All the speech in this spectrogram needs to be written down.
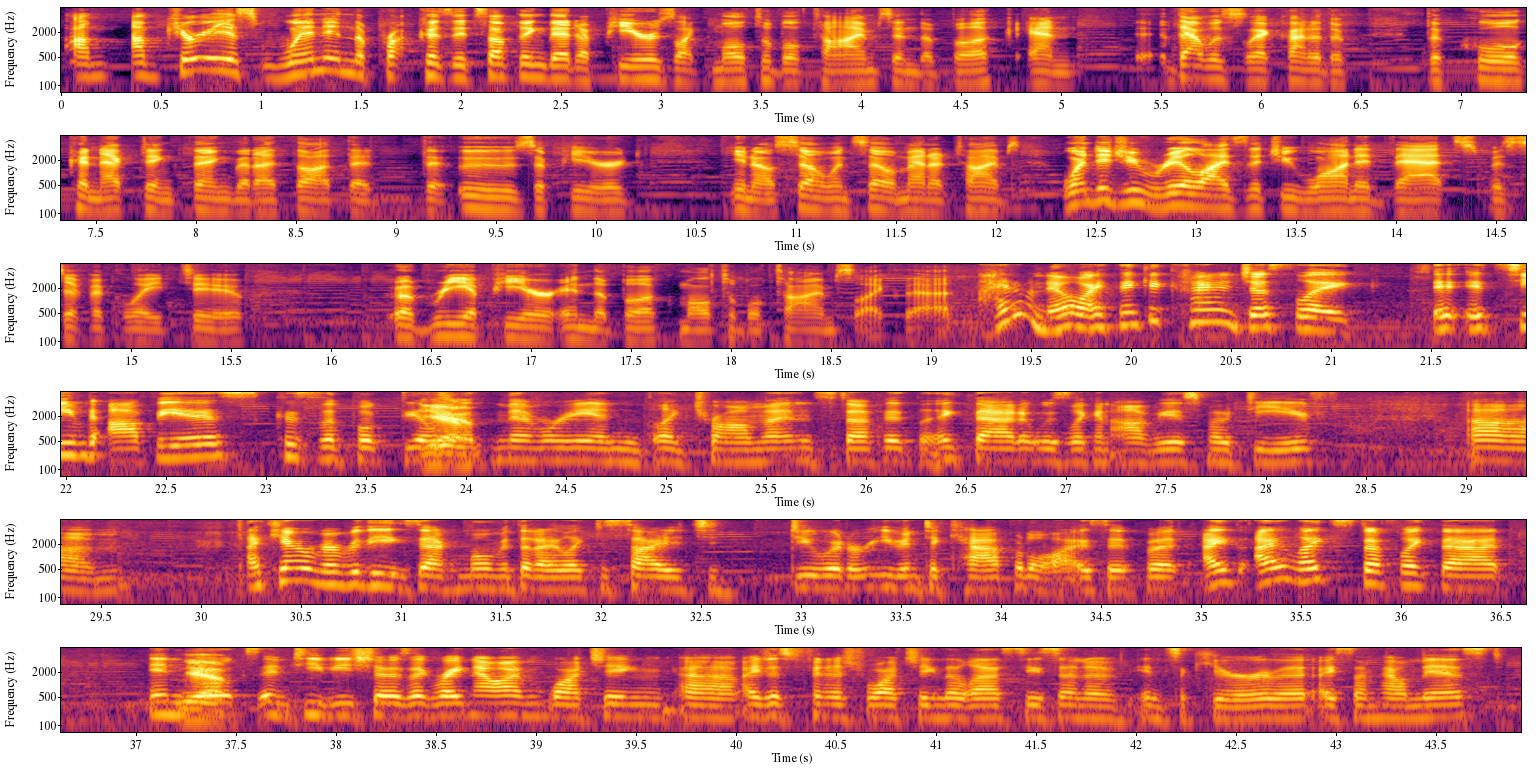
I'm I'm curious when in the because it's something that appears like multiple times in the book, and that was like kind of the the cool connecting thing that I thought that the ooze appeared, you know, so and so amount of times. When did you realize that you wanted that specifically to uh, reappear in the book multiple times like that? I don't know. I think it kind of just like it, it seemed obvious because the book deals Yeah. with memory and like trauma and stuff it, like that. It was like an obvious motif. Um, I can't remember the exact moment that I like decided to do it or even to capitalize it, but I I like stuff like that in Yeah. books and TV shows. Like right now, I'm watching. Uh, I just finished watching the last season of Insecure that I somehow missed,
